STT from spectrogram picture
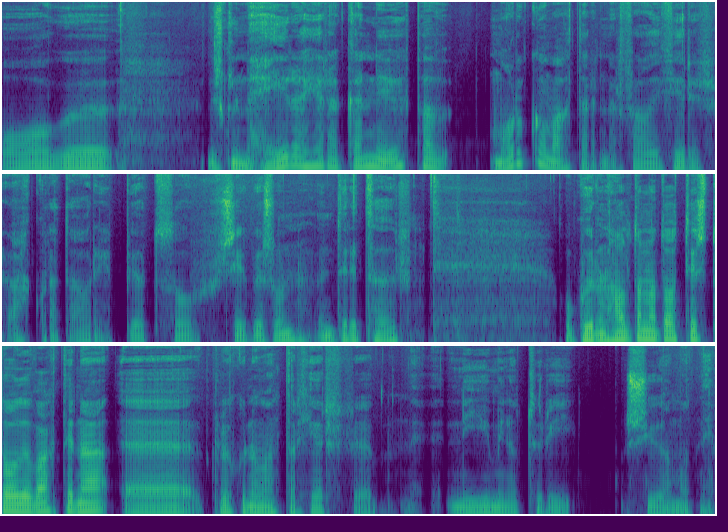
og uh, við skulum heyra hér að ganni upphaf morgunvaktarinnar frá því fyrir akkurat ári Björn Þór Sigbjörnsson undir í töður og Guðrun Haldunadóttir stóði vaktina uh, klukkunum vantar hér nýju mínútur í sjöamotni.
